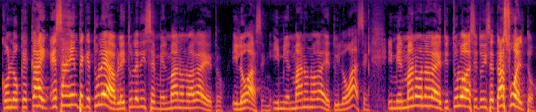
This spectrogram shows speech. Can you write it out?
con los que caen. Esa gente que tú le hablas y tú le dices, mi hermano no haga esto, y lo hacen, y mi hermano no haga esto, y lo hacen, y mi hermano no haga esto, y tú lo haces y tú dices, está suelto.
